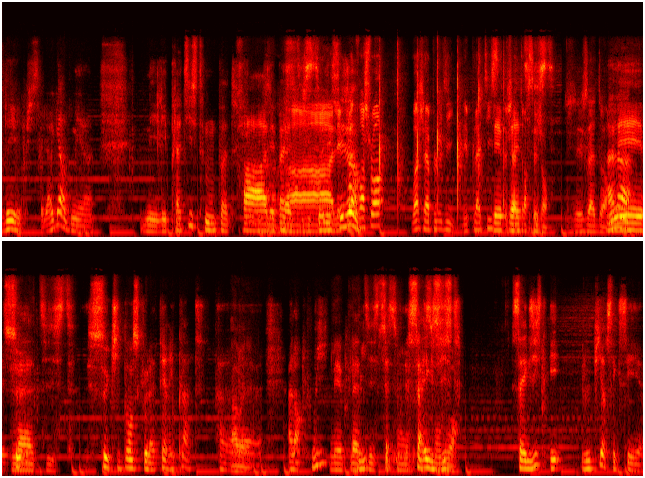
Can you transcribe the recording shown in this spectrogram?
idées et puis ça les regarde, mais, euh, mais les platistes, mon pote. Ah, les platistes. Ah, les gens. Franchement, moi j'applaudis. Les platistes, j'adore ces gens. platistes. Je les adore. Ah les platistes. Ceux qui pensent que la Terre est plate. Euh, Ah ouais. Alors oui, Les oui, platistes, sont- ça existe. Ça existe et le pire, c'est que c'est euh,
